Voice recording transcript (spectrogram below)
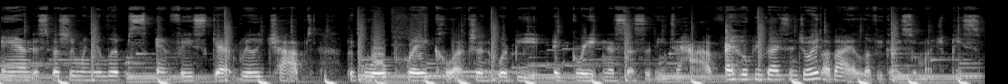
and especially when your lips and face get really chapped the glow play collection would be a great necessity to have. I hope you guys enjoyed. Bye bye i love you guys so much. Peace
